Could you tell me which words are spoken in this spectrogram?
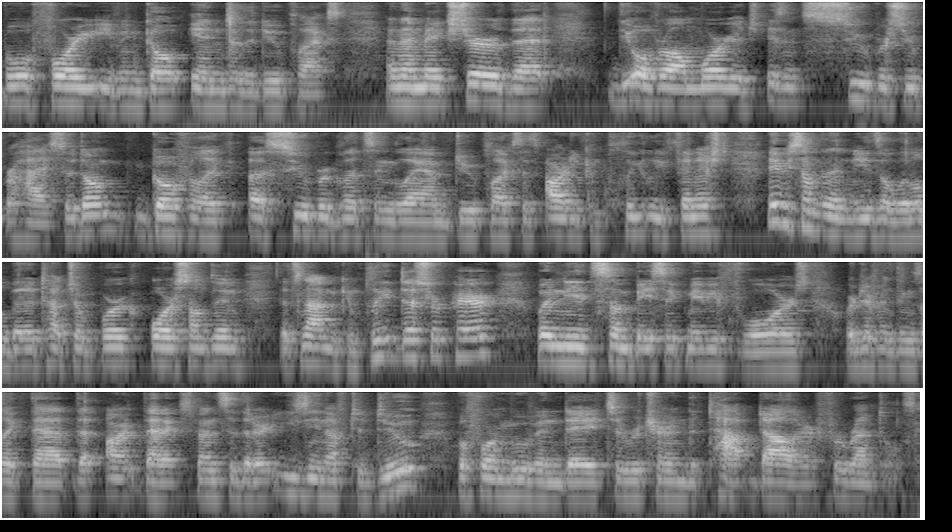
before you even go into the duplex. And then make sure that the overall mortgage isn't super super high. So don't go for like a super glitz and glam duplex that's already completely finished. Maybe something that needs a little bit of touch-up work or something that's not in complete disrepair but needs some basic maybe floors or different things like that that aren't that expensive that are easy enough to do before move-in day to return the top dollar for rentals.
